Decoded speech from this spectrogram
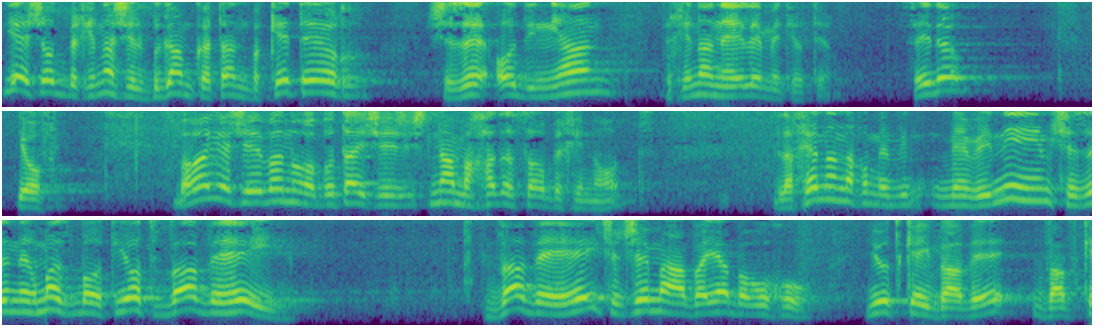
יש עוד בחינה של פגם קטן בכתר, שזה עוד עניין, בחינה נעלמת יותר. בסדר? יופי. ברגע שהבנו, רבותיי, שישנם 11 בחינות, לכן אנחנו מבינים שזה נרמז באותיות ו' וה'. ו' וה' של שם ההוויה ברוך הוא, י' כ' ו' כ',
